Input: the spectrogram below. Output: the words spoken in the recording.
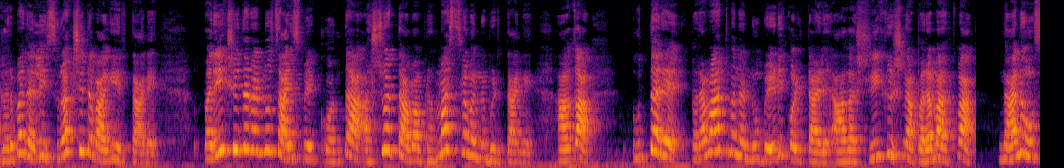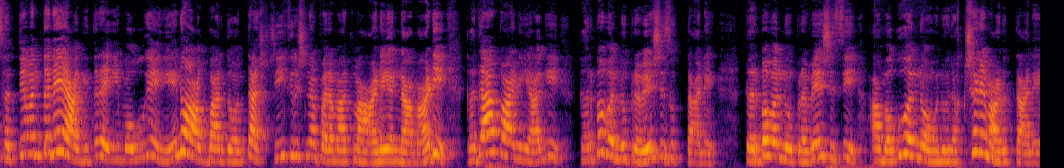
ಗರ್ಭದಲ್ಲಿ ಸುರಕ್ಷಿತವಾಗಿ ಇರ್ತಾನೆ. ಪರೀಕ್ಷಿತನನ್ನು ಸಾಯಿಸಬೇಕು ಅಂತ ಅಶ್ವತ್ಥಾಮ ಬ್ರಹ್ಮಾಸ್ತ್ರವನ್ನು ಬಿಡ್ತಾನೆ. ಆಗ ಉತ್ತರೆ ಪರಮಾತ್ಮನನ್ನು ಬೇಡಿಕೊಳ್ತಾಳೆ. ಆಗ ಶ್ರೀಕೃಷ್ಣ ಪರಮಾತ್ಮ, ನಾನು ಸತ್ಯವಂತನೇ ಆಗಿದ್ರೆ ಈ ಮಗುಗೆ ಏನೂ ಆಗಬಾರ್ದು ಅಂತ ಶ್ರೀಕೃಷ್ಣ ಪರಮಾತ್ಮ ಆಣೆಯನ್ನ ಮಾಡಿ ಗದಾಪಾಣಿಯಾಗಿ ಗರ್ಭವನ್ನು ಪ್ರವೇಶಿಸುತ್ತಾನೆ. ಗರ್ಭವನ್ನು ಪ್ರವೇಶಿಸಿ ಆ ಮಗುವನ್ನು ಅವನು ರಕ್ಷಣೆ ಮಾಡುತ್ತಾನೆ.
